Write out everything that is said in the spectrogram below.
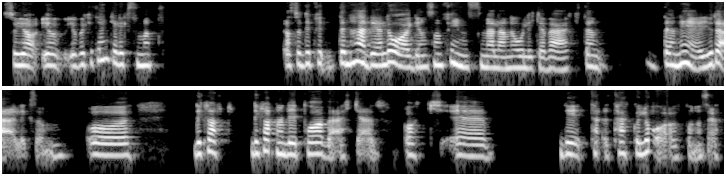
så jag, jag, jag brukar tänka liksom att alltså det, den här dialogen som finns mellan olika verk, den, den är ju där. Liksom. Och det, är klart, det är klart man blir påverkad. Och eh, det är tack och lov på något sätt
